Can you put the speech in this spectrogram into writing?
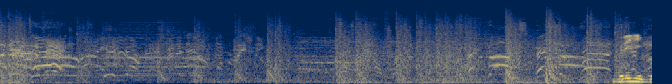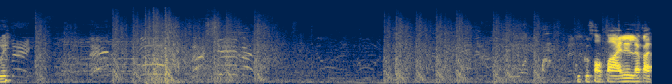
Under attack! ไม่ได้ยิงเว้ยกูกระสอบไฟล์เลยแล้วกัน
